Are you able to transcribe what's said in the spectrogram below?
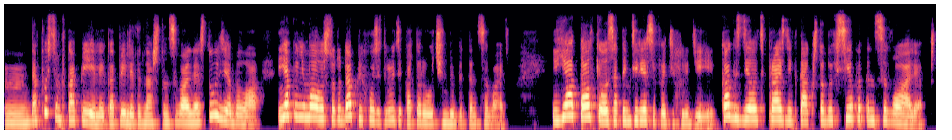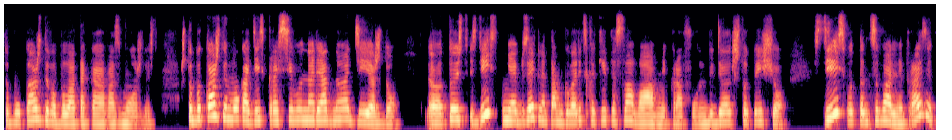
допустим, в Капеле, Капеле это наша танцевальная студия была, и я понимала, что туда приходят люди, которые очень любят танцевать. И я отталкивалась от интересов этих людей. Как сделать праздник так, чтобы все потанцевали, чтобы у каждого была такая возможность, чтобы каждый мог одеть красивую нарядную одежду. Э, то есть здесь не обязательно там говорить какие-то слова в микрофон или делать что-то еще. Здесь вот танцевальный праздник,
